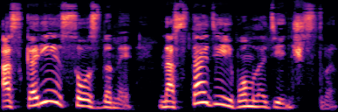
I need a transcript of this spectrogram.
а скорее созданы на стадии его младенчества.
